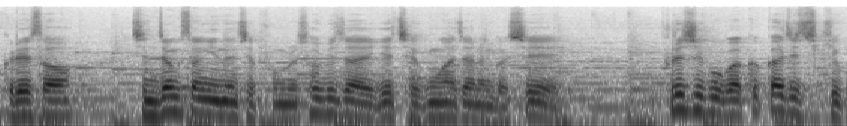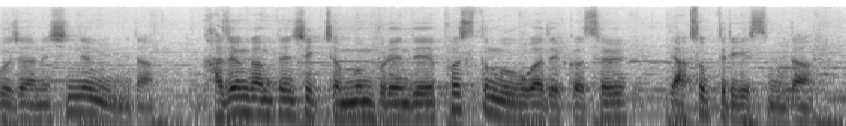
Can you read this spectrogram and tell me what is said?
그래서 진정성 있는 제품을 소비자에게 제공하자는 것이 프레시고가 끝까지 지키고자 하는 신념입니다. 가정간편식 전문 브랜드의 first mover가 될 것을 약속드리겠습니다.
